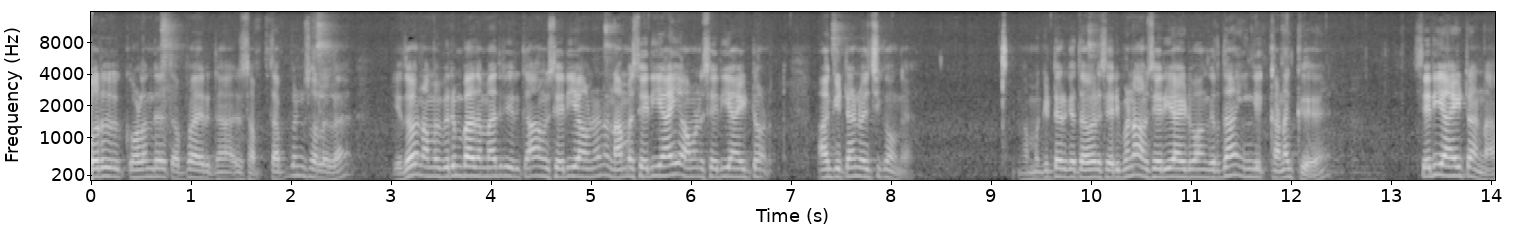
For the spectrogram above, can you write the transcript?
ஒரு குழந்தை தப்பாக இருக்கான் அது சப் தப்புன்னு சொல்லலை. ஏதோ நம்ம விரும்பாத மாதிரி இருக்கான் அவன் சரியாகணும்னு நம்ம சரியாகி அவனை சரியாயிட்டோம் ஆக்கிட்டான்னு வச்சுக்கோங்க. நம்மக்கிட்ட இருக்க தவிர சரி பண்ணால் அவன் சரியாயிடுவாங்கிறது தான் இங்கே கணக்கு. சரி ஆயிட்டான்னா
